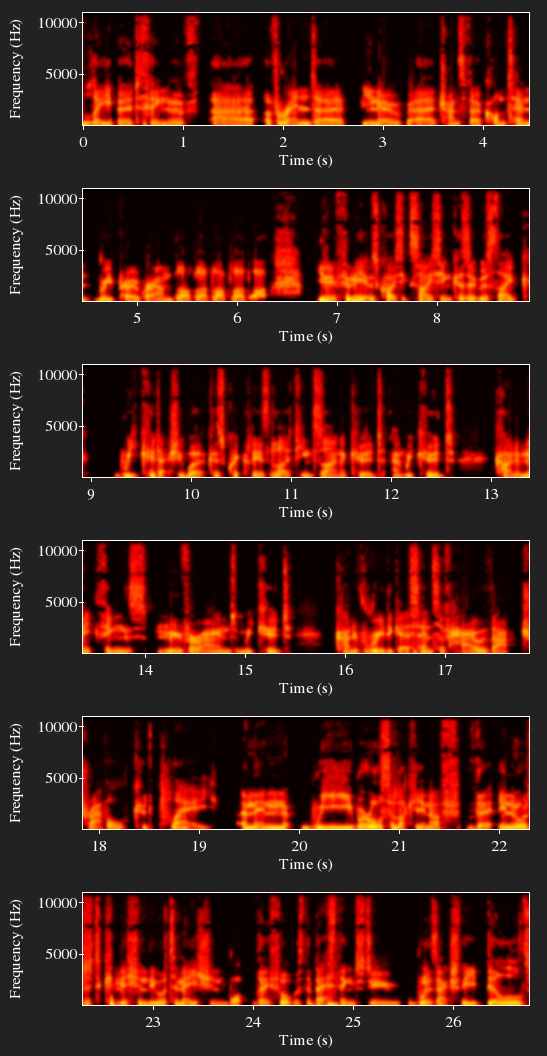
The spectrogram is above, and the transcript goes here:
labored thing of uh, of render you know uh, transfer content reprogram blah blah blah blah blah. You know for me it was quite exciting because it was like we could actually work as quickly as a lighting designer could and we could kind of make things move around and we could kind of really get a sense of how that travel could play and then we were also lucky enough that in order to commission the automation, what they thought was the best thing to do was actually build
